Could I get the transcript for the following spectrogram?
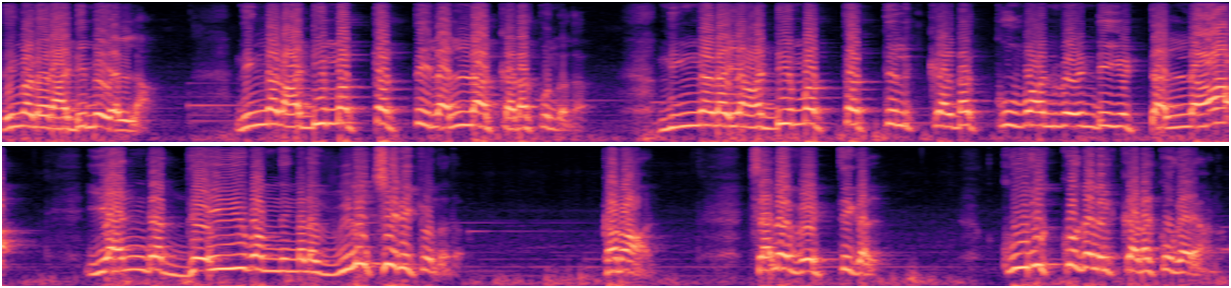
നിങ്ങളൊരടിമയല്ല നിങ്ങൾ അടിമത്തത്തിലല്ല കിടക്കുന്നത്. നിങ്ങളെ അടിമത്തത്തിൽ കിടക്കുവാൻ വേണ്ടിയിട്ടല്ല എന്റെ ദൈവം നിങ്ങളെ വിളിച്ചിരിക്കുന്നത്. കമാൺ ചില വ്യക്തികൾ കുരുക്കുകളിൽ കിടക്കുകയാണ്.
